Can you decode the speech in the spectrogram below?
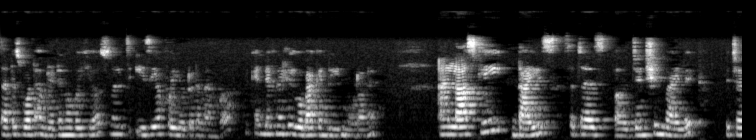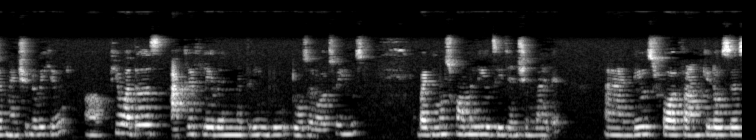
that is what I've written over here so that it's easier for you to remember. You can definitely go back and read more on it. And lastly, dyes such as uh, gentian violet, which I've mentioned over here, a few others, acriflavine, methylene blue, those are also used. But most commonly you'll see gentian violet and used for furunculosis,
